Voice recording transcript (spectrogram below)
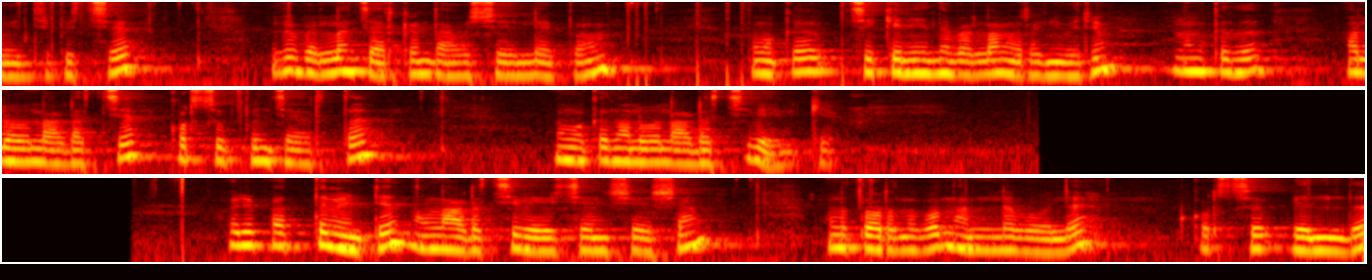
യോജിപ്പിച്ച് നമുക്ക് വെള്ളം ചേർക്കേണ്ട ആവശ്യമില്ല ഇപ്പം. നമുക്ക് ചിക്കനിൽ നിന്ന് വെള്ളം ഇറങ്ങി വരും. നമുക്കിത് നല്ലപോലെ അടച്ച് കുറച്ച് ഉപ്പും ചേർത്ത് നമുക്ക് നല്ലപോലെ അടച്ച് വേവിക്കാം. ഒരു പത്ത് മിനിറ്റ് നമ്മൾ അടച്ച് വേവിച്ചതിന് ശേഷം നമ്മൾ തുറന്നപ്പോൾ നല്ലപോലെ കുറച്ച് വെന്ത്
